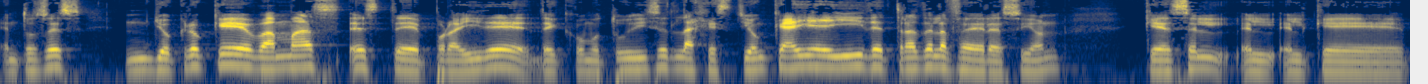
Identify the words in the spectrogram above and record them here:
Entonces, yo creo que va más este por ahí de, de, como tú dices, la gestión que hay ahí detrás de la federación, que es el, el, que,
